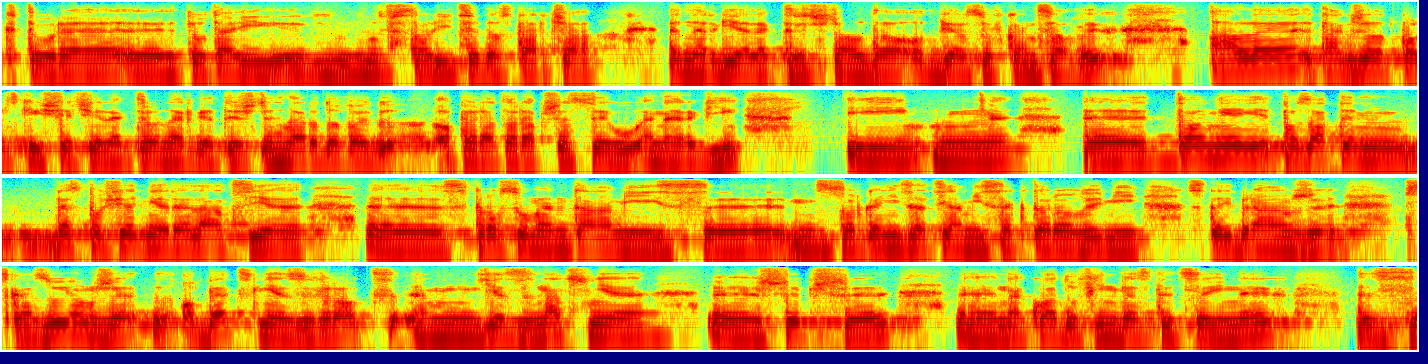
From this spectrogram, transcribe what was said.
które y, tutaj w stolicy dostarcza energię elektryczną do odbiorców końcowych, ale także od polskich sieci elektroenergetycznych, Narodowego Operatora Przesyłu Energii. I mm, e, to nie, poza tym bezpośrednie relacje e, z prosumentami, z, z organizacjami sektorowymi z tej branży wskazują, że obecnie zwrot jest znacznie e, szybszy e, nakładów inwestycyjnych. Z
